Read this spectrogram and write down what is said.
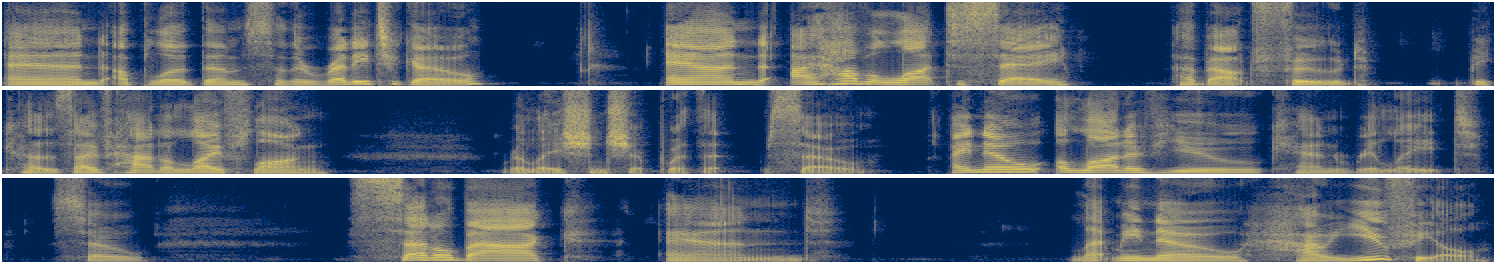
and upload them so they're ready to go. And I have a lot to say about food because I've had a lifelong relationship with it. So I know a lot of you can relate. So settle back and let me know how you feel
